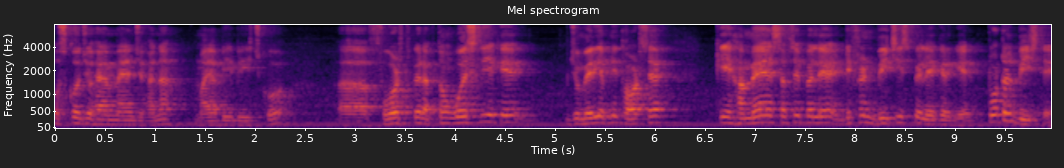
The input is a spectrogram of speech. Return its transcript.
उसको जो है मैं जो है ना मायाबी बीच को फोर्थ पे रखता हूँ। वो इसलिए कि जो मेरी अपनी थॉट्स है कि हमें सबसे पहले डिफरेंट बीचेस पे लेकर गए। टोटल बीच थे।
